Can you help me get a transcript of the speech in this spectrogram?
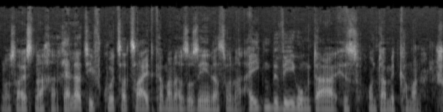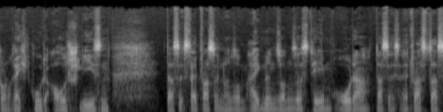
Das heißt, nach relativ kurzer Zeit kann man also sehen, dass so eine Eigenbewegung da ist und damit kann man schon recht gut ausschließen, das ist etwas in unserem eigenen Sonnensystem oder das ist etwas, das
